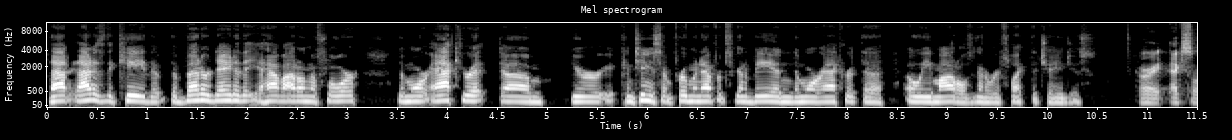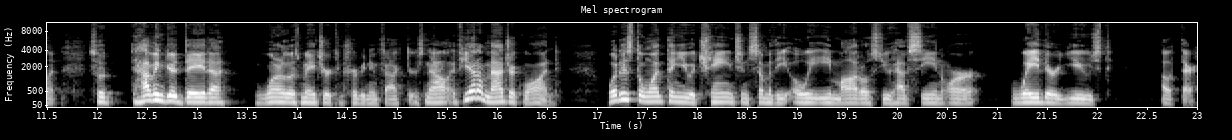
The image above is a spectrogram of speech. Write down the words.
that that is the key. The, the better data that you have out on the floor, the more accurate um, your continuous improvement efforts are going to be and the more accurate the OE model is going to reflect the changes. All right, excellent. So having good data, one of those major contributing factors. Now, if you had a magic wand, what is the one thing you would change in some of the OEE models you have seen or way they're used out there?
